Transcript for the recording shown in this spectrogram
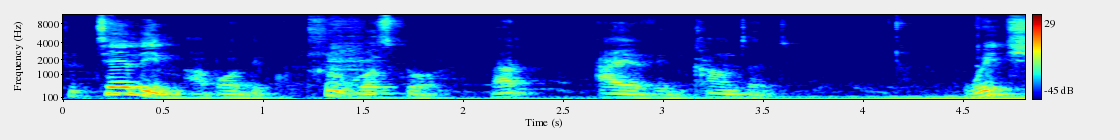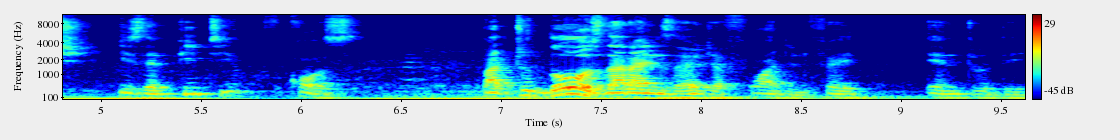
to tell him about the true gospel that I have encountered, which is a pity, of course. But to those that are in ZAOGA Forward in faith, and to the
